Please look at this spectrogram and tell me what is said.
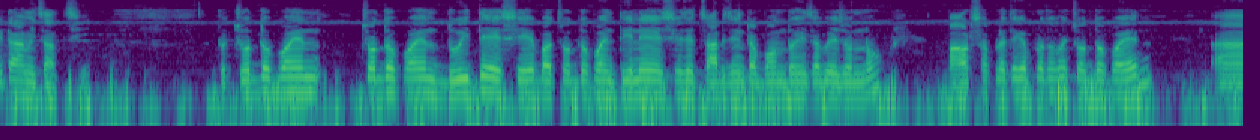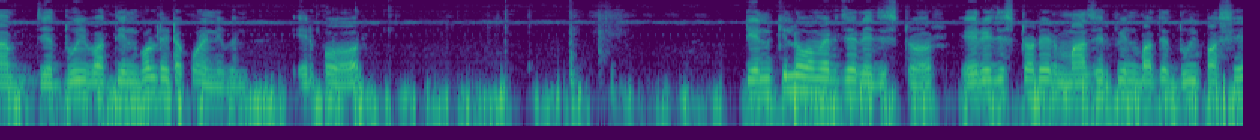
এটা আমি চাচ্ছি। তো চোদ্দ পয়েন্ট চোদ্দ পয়েন্ট দুইতে এসে বা চোদ্দ পয়েন্ট তিনে এসে যে চার্জিংটা বন্ধ হয়ে যাবে এজন্য পাওয়ার সাপ্লাই থেকে প্রথমে চোদ্দ পয়েন্ট যে দুই বা তিন ভোল্ট এটা করে নেবেন। এরপর টেন কিলো ওমের যে রেজিস্টর এই রেজিস্টরের মাঝের পিন বাদে দুই পাশে,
